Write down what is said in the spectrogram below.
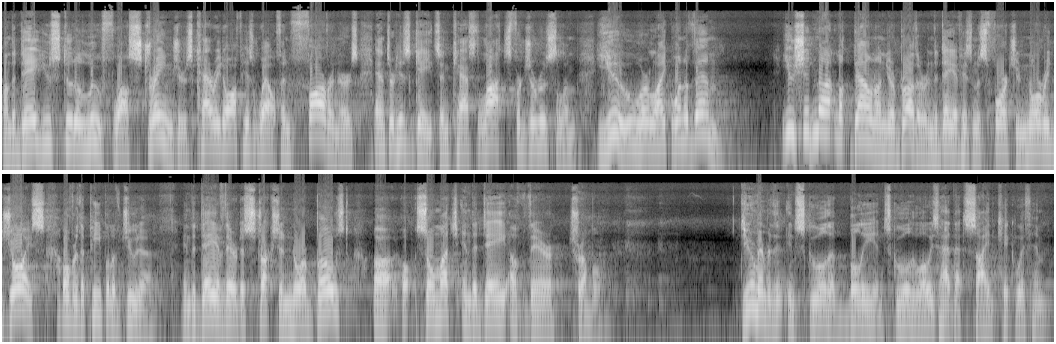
On the day you stood aloof while strangers carried off his wealth and foreigners entered his gates and cast lots for Jerusalem, you were like one of them. You should not look down on your brother in the day of his misfortune, nor rejoice over the people of Judah in the day of their destruction, nor boast uh, so much in the day of their trouble. Do you remember the, in school the bully in school who always had that sidekick with him?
